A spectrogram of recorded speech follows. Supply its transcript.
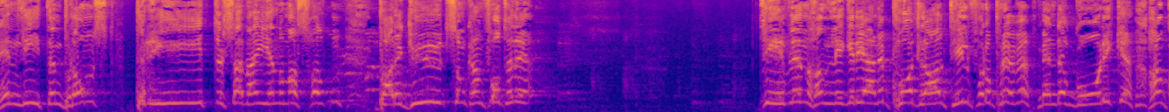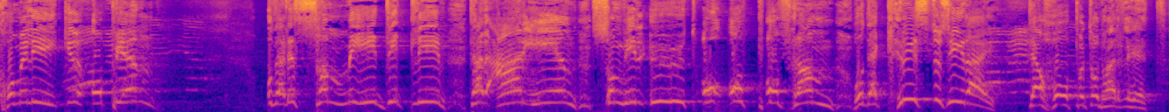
En liten blomst bryter seg vei gjennom asfalten. Bare Gud som kan få til det. Djevelen han ligger gjerne på et lag til for å prøve, men det går ikke. Han kommer like opp igjen. Og det er det samme i ditt liv. Der er en som vil ut og opp og fram, og det er Kristus i deg. Det er håpet om herlighet.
